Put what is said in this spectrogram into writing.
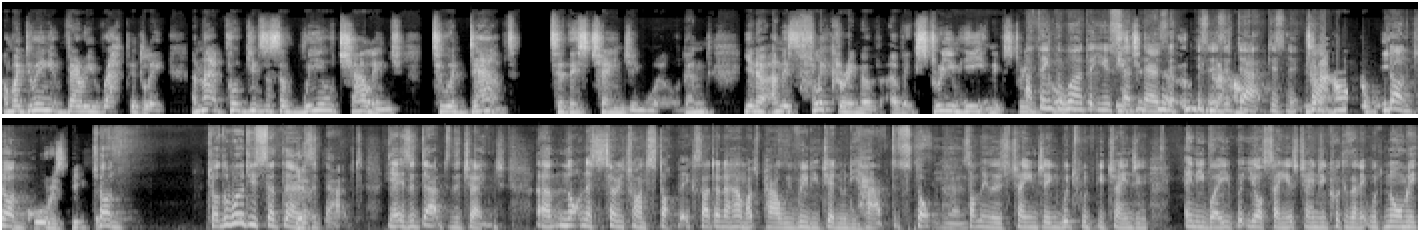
and we're doing it very rapidly. And that put, gives us a real challenge to adapt to this changing world. And you know and this flickering of, of extreme heat and extreme i think cold the word that you said there is, is, is adapt isn't it? John. john john, john John, the word you said there yeah. is adapt. Yeah, is adapt to the change. Um, not necessarily try and stop it, because I don't know how much power we really genuinely have to stop yeah. something that is changing, which would be changing anyway, but you're saying it's changing quicker than it would normally.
